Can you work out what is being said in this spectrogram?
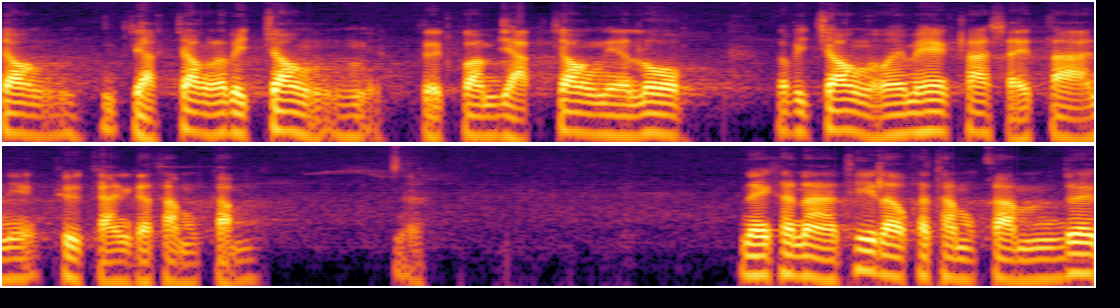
จ้อง อยากจ้องแล้วไปจ้อง เกิดความอยากจ้องเนี่ยโลภ ก็ไปจ้องเอาไว้ไม่ให้คลาดสายตานี่คือการกระทำกรรมนะในขณะที่เรากระทำกรรมด้วย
